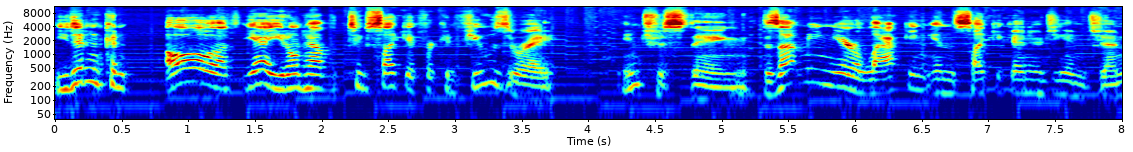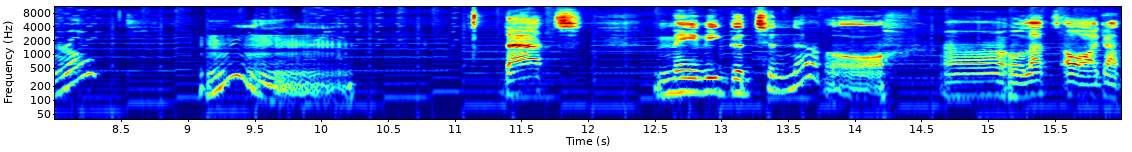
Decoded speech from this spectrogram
You didn't con... Oh, yeah, you don't have two Psychic for Confuse Ray. Interesting. Does that mean you're lacking in Psychic energy in general? Hmm. That may be good to know. Uh, oh, that's... Oh, I got...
